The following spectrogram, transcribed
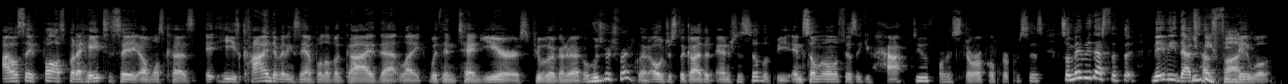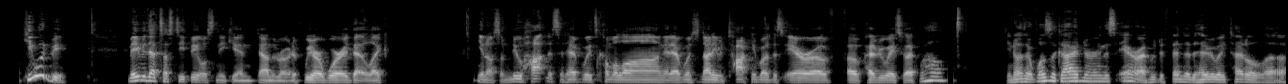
I will say false, but I hate to say it almost because he's kind of an example of a guy that, like, within 10 years, people are going to be like, oh, who's Rich Franklin? Oh, just the guy that Anderson Silva beat. And someone almost feels like you have to for historical purposes. So maybe that's the, th- maybe that's He'd how Stipe fun. will, he would be. Maybe that's how Stipe will sneak in down the road. If we are worried that, like, you know, some new hotness at heavyweights come along and everyone's not even talking about this era of, of heavyweights, we're like, well, you know, there was a guy during this era who defended the heavyweight title, uh,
